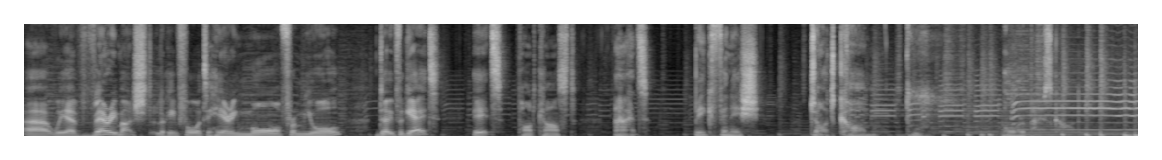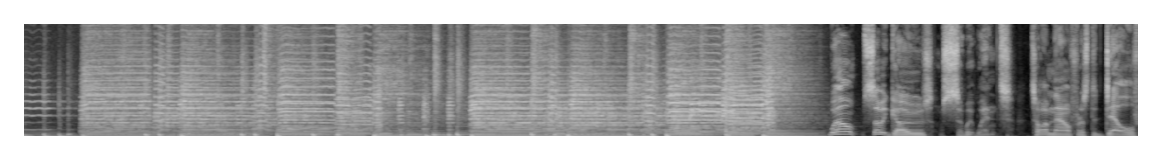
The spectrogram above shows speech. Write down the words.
Uh, we are very much looking forward to hearing more from you all. Don't forget, it's podcast at bigfinish.com or a postcard. Well, so it goes, so it went. Time now for us to delve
